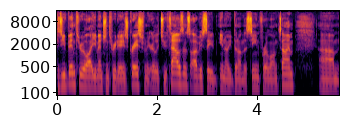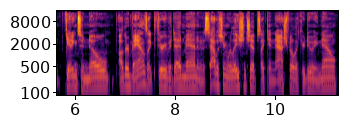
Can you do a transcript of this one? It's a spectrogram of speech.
because you've been through a lot. You mentioned Three Days Grace from the early 2000s. Obviously, you know you've been on the scene for a long time. Um, getting to know other bands like Theory of a Dead Man and establishing relationships like in Nashville, like you're doing now.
